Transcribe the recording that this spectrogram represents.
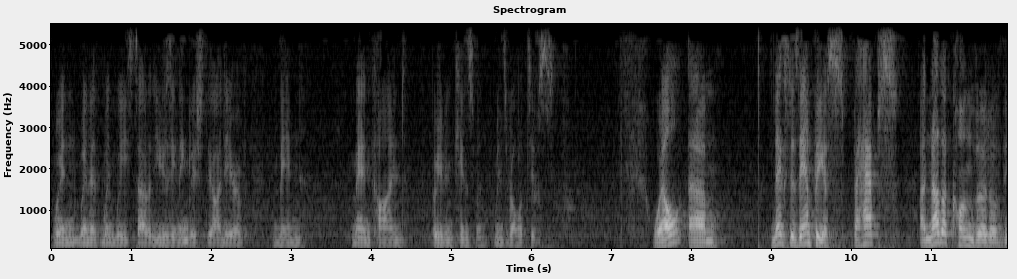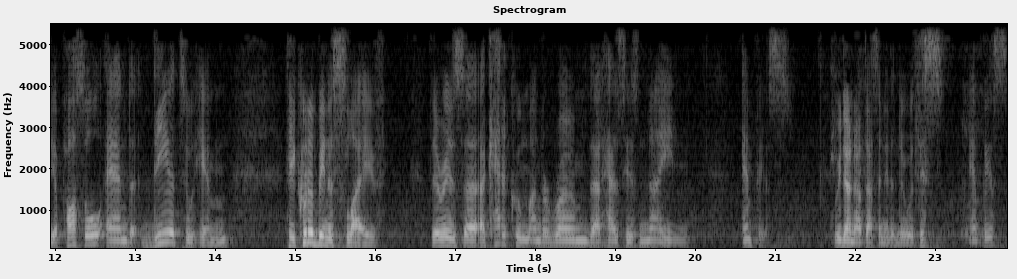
when, when, it, when we started using in English the idea of men, mankind, or even kinsmen, means relatives. Well, um, next is Amplias, perhaps another convert of the apostle and dear to him. He could have been a slave. There is a, a catacomb under Rome that has his name, Amplias. We don't know if that's anything to do with this Amplias,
